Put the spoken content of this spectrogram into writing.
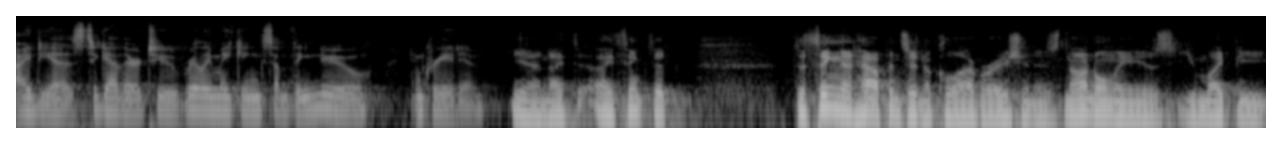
ideas together to really making something new and creative. Yeah, and I th- I think that the thing that happens in a collaboration is not only is you might be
